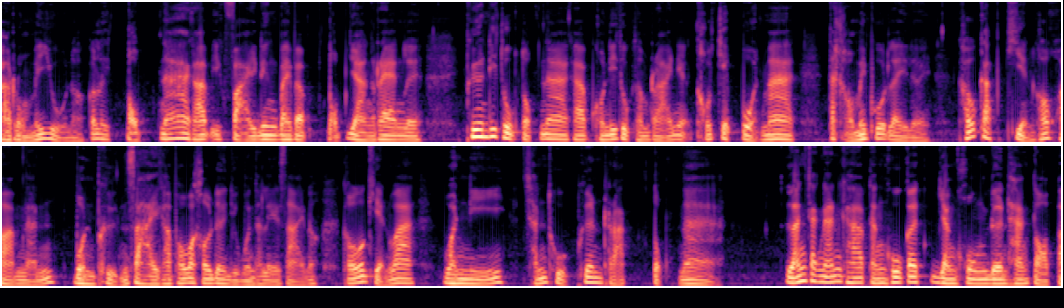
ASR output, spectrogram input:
อารมณ์ไม่อยู่เนาะก็เลยตบหน้าครับ อีกฝ่ายหนึ่งไปแบบตบอย่างแรงเลย เพื่อนที่ถูกตบหน้าครับ คนที่ถูกทำร้ายเนี่ยเขาเจ็บปวดมาก แต่เขาไม่พูดอะไรเลยเขากลับเขียนข้อความนั้นบนผืนทรายครับ เพราะว่าเขาเดินอยู่บนทะเลทรายเนาะเขาก็เขียนว่าวันนี้ฉันถูกเพื่อนรักตบหน้าหลังจากนั้นครับทั้งคู่ก็ยังคงเดินทางต่อไป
